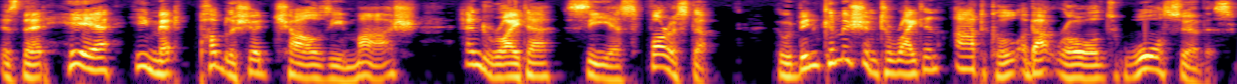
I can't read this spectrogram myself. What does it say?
is that here he met publisher Charles E. Marsh and writer C.S. Forester, who had been commissioned to write an article about Roald's war service.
